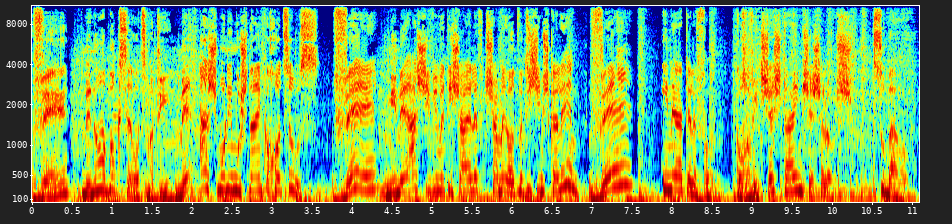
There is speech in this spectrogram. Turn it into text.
ומנוע בוקסר עוצמתי, 182 כוחות סוס. ומ-179,990 שקלים. והנה הטלפון, כוכבית 6263, סובארו.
